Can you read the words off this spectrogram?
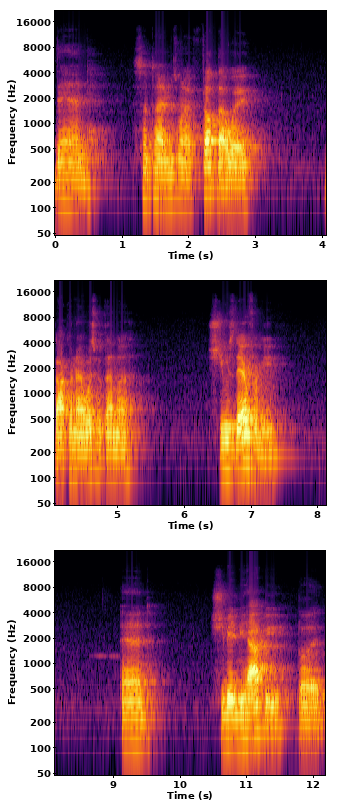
And sometimes when I felt that way, back when I was with Emma, she was there for me. And she made me happy, but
